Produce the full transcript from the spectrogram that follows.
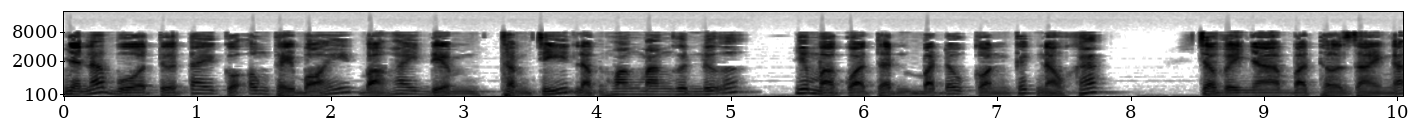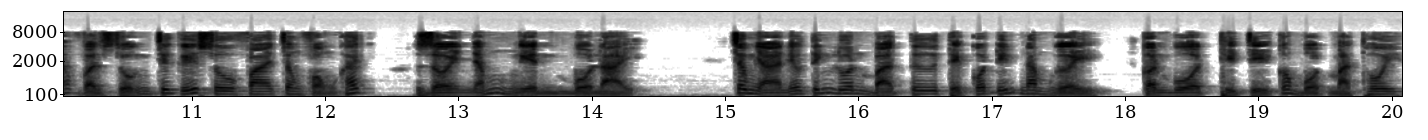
Nhận lá bùa từ tay của ông thầy bói, bà hai điểm thậm chí là hoang mang hơn nữa. Nhưng mà quả thật bà đâu còn cách nào khác. Trở về nhà, bà thở dài ngã và xuống chiếc ghế sofa trong phòng khách, rồi nhắm nghiền bùa lại. Trong nhà nếu tính luôn bà tư thì có đến năm người, còn bùa thì chỉ có một mà thôi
